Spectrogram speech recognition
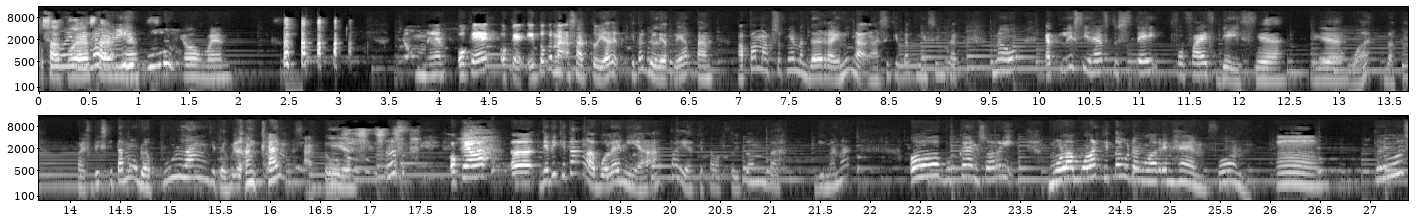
satu SMS. ribu. yo man Man. Oke, oke, itu kena satu ya. Kita udah lihat-lihatan. Apa maksudnya negara ini nggak ngasih kita punya SIM card? No, at least you have to stay for five days. iya iya What? Lah, five days kita mah udah pulang kita bilang kan satu. iya Terus oke lah. eh, jadi kita nggak boleh nih ya. Apa ya kita waktu itu entah gimana? Oh bukan, sorry. Mula-mula kita udah ngeluarin handphone. hmm. Terus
